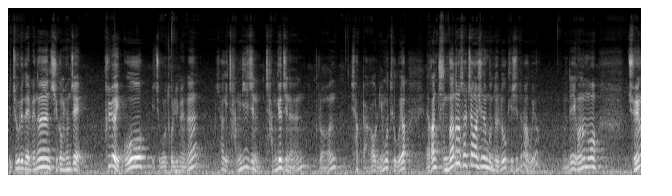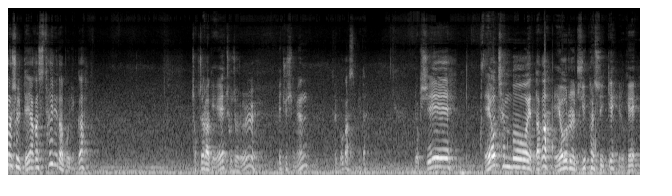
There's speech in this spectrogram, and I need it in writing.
이쪽으로 되면은 지금 현재 풀려 있고 이쪽으로 돌리면은 샥이 잠기진 잠겨지는 그런 샥 락아웃 리모트고요. 약간 중간으로 설정하시는 분들도 계시더라고요. 근데 이거는 뭐 주행하실 때 약간 스타일이다 보니까 적절하게 조절을 해주시면 될 것 같습니다. 역시 에어 챔버에다가 에어를 주입할 수 있게 이렇게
